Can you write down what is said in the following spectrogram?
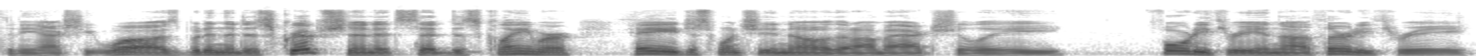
than he actually was. But in the description, it said disclaimer: "Hey, just want you to know that I'm actually 43 and not 33."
